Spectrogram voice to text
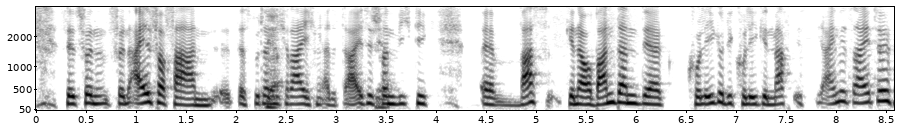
selbst für, ein, für ein Eilverfahren, das wird dann ja. nicht reichen. Also da ist es ja. schon wichtig, äh, was genau wann dann der Kollege oder die Kollegin macht, ist die eine Seite,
